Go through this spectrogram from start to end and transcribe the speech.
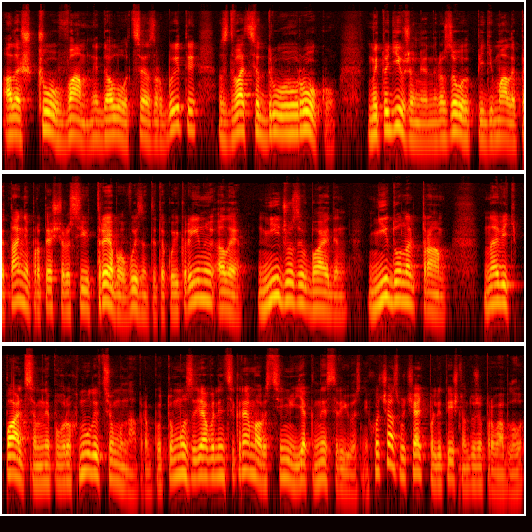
Але що вам не дало це зробити з 22-го року? Ми тоді вже неодноразово підіймали питання про те, що Росію треба визнати такою країною, але ні Джозеф Байден, ні Дональд Трамп навіть пальцем не поворухнули в цьому напрямку. Тому заяви Лінсі Крема розцінюю як несерйозні, хоча звучать політично дуже привабливо.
